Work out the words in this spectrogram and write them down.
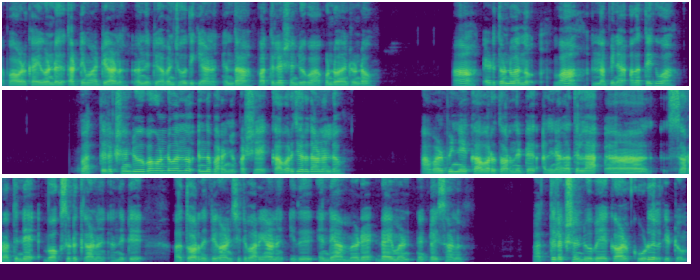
അപ്പോൾ അവൾ കൈകൊണ്ട് തട്ടി മാറ്റുകയാണ് എന്നിട്ട് അവൻ ചോദിക്കുകയാണ് എന്താ പത്ത് ലക്ഷം രൂപ കൊണ്ടുവന്നിട്ടുണ്ടോ? ആ എടുത്തുകൊണ്ട് വന്നു. വാ എന്നാൽ പിന്നെ അകത്തേക്ക് വാ. പത്ത് ലക്ഷം രൂപ കൊണ്ടുവന്നു എന്ന് പറഞ്ഞു. പക്ഷേ കവർ ചെറുതാണല്ലോ. അവൾ പിന്നെ കവർ തുറന്നിട്ട് അതിനകത്തുള്ള സ്വർണത്തിന്റെ ബോക്സ് എടുക്കുകയാണ്. എന്നിട്ട് അത് തുറന്നിട്ട് കാണിച്ചിട്ട് പറയാണ് ഇത് എന്റെ അമ്മയുടെ ഡയമണ്ട് നെക്ലേസ് ആണ് പത്ത് ലക്ഷം രൂപയേക്കാൾ കൂടുതൽ കിട്ടും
